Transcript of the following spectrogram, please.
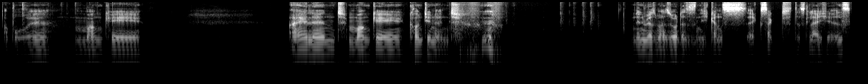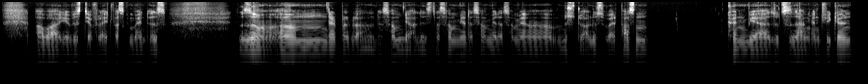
obwohl Monkey Island, Monkey Continent. Nennen wir es mal so, dass es nicht ganz exakt das gleiche ist, aber ihr wisst ja vielleicht, was gemeint ist. So, ähm, bla das haben wir alles, das haben wir, das haben wir, das haben wir, müsste alles soweit passen. Können wir sozusagen entwickeln.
